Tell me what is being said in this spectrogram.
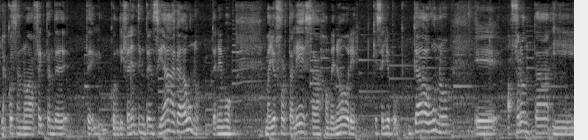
las cosas nos afectan con diferente intensidad a cada uno. Tenemos mayor fortaleza o menores, qué sé yo, cada uno eh, afronta y,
